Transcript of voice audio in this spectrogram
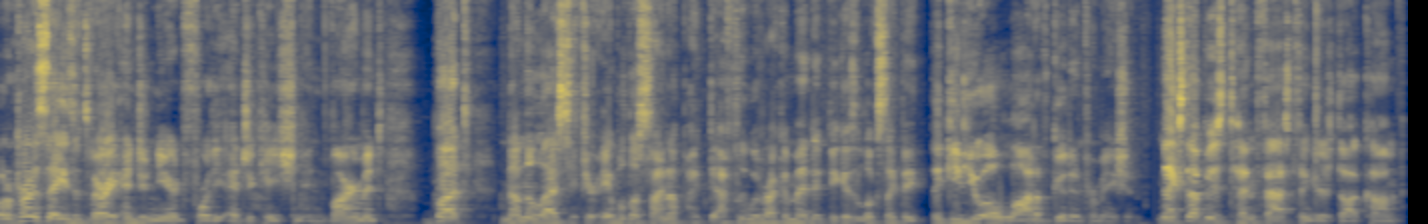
What I'm trying to say is it's very engineered for the education environment, but nonetheless, if you're able to sign up, I definitely would recommend it because it looks like they, they give you a lot of good information. Next up is 10fastfingers.com.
